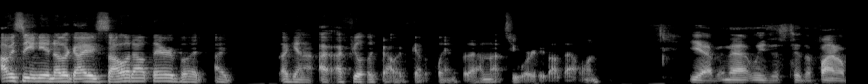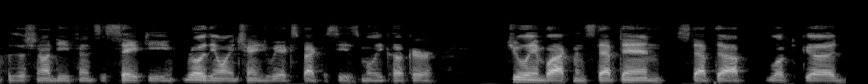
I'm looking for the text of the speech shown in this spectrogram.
obviously you need another guy who's solid out there, but I, again, I, I feel like Ballard's got a plan for that. I'm not too worried about that one. Yeah, and that leads us to the final position on defense is safety. Really the only change we expect to see is Malik Hooker. Julian Blackmon stepped in, stepped up, looked good.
